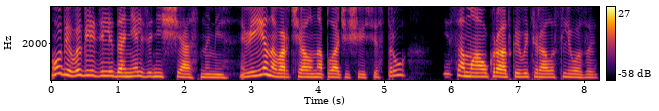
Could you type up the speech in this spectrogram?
Обе выглядели до нельзя несчастными. Виена ворчала на плачущую сестру и сама украдкой вытирала слезы.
